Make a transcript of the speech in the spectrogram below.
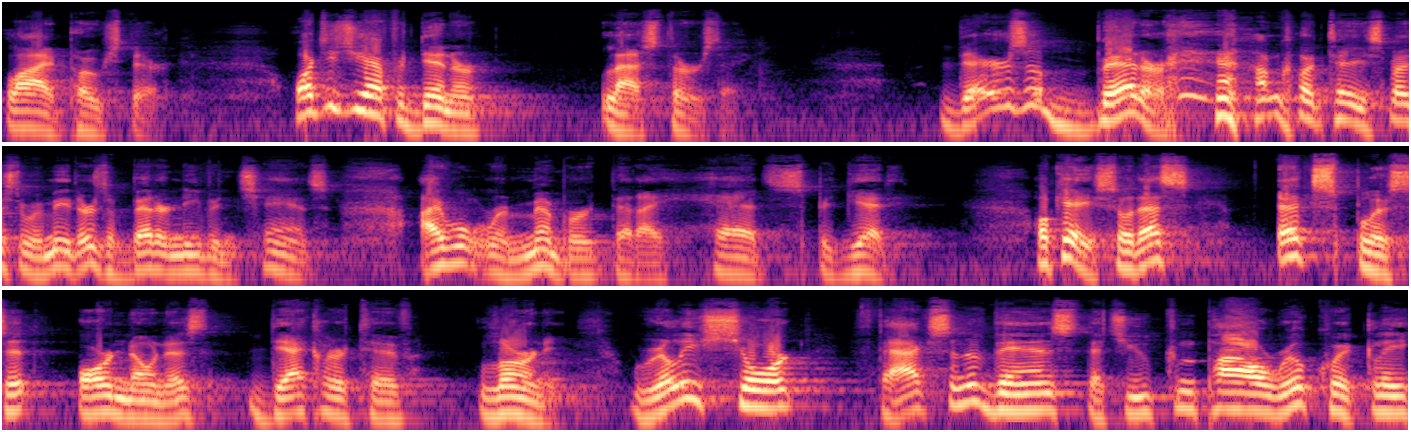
live post there, what did you have for dinner last Thursday? There's a better, I'm going to tell you, especially with me, there's a better than even chance I won't remember that I had spaghetti. Okay, so that's explicit or known as declarative learning. Really short facts and events that you compile real quickly,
